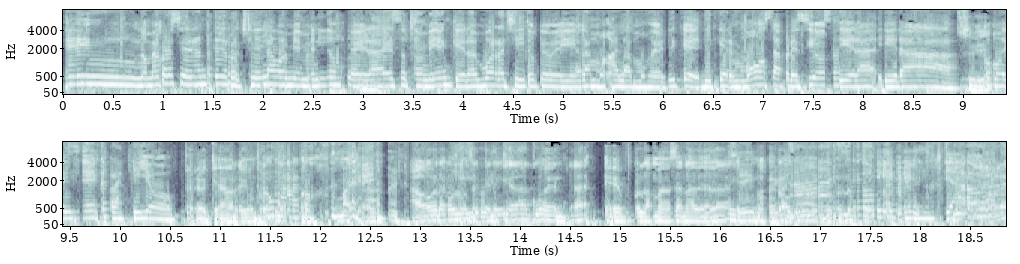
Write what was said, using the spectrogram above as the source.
en, no me acuerdo si era en Radio Rochela o en Bienvenidos, que era eso también, que era el borrachito que veía a la, a la mujer y que, y que hermosa, preciosa, y era, y era Sí. como dice Carrasquillo, Pero es que ahora hay un un problema. Ahora uno se tiene que dar cuenta eh, por la manzana de Adán. Sí, porque Ya ahora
